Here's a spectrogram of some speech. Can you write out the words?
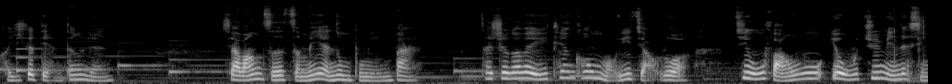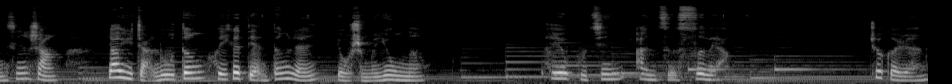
和一个点灯人。小王子怎么也弄不明白，在这个位于天空某一角落、既无房屋又无居民的行星上，要一盏路灯和一个点灯人有什么用呢？他又不禁暗自思量。这个人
